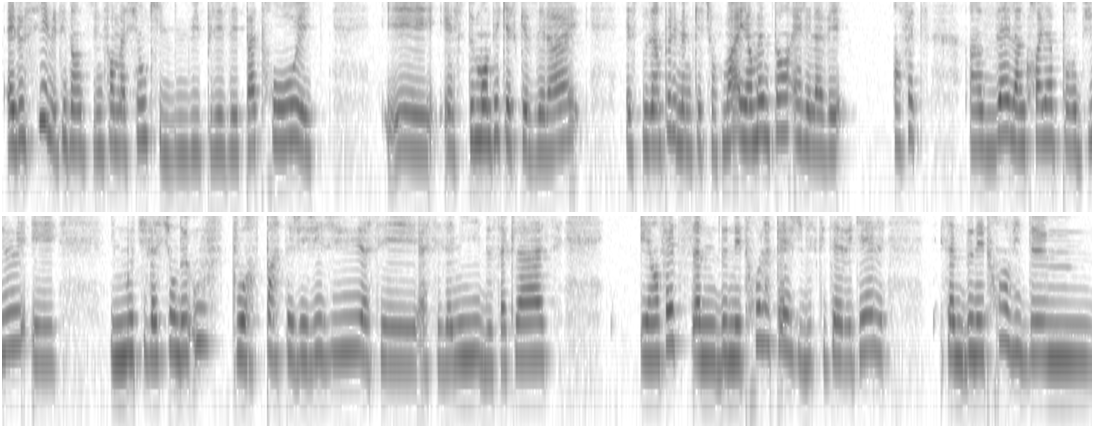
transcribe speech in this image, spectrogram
elle aussi, elle était dans une formation qui lui plaisait pas trop, et, elle se demandait qu'est-ce qu'elle faisait là. elle se posait un peu les mêmes questions que moi, et en même temps, elle, elle avait en fait un zèle incroyable pour Dieu, et une motivation de ouf pour partager Jésus à ses, amis de sa classe. Et en fait, ça me donnait trop la pêche de discuter avec elle. Ça me donnait trop envie de,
